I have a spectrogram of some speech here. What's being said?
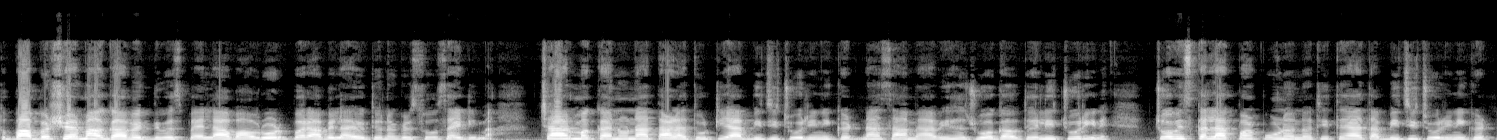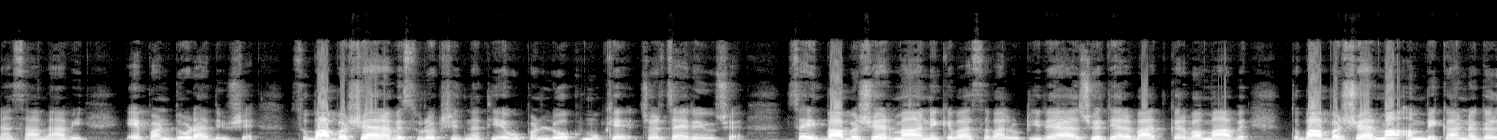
તો બાબર શહેરમાં અગાઉ એક દિવસ પહેલા વાવ રોડ પર આવેલા અયોધ્યાનગર સોસાયટીમાં ચાર મકાનોના તાળા તૂટ્યા, બીજી ચોરીની ઘટના સામે આવી. હજુ અગાઉ થયેલી ચોરીને ચોવીસ કલાક પણ પૂર્ણ નથી થયા હતા. બીજી ચોરીની ઘટના સામે આવી. એ પણ ધોળા દિવસે. શું બાબર શહેર હવે સુરક્ષિત નથી એવું પણ લોકમુખે ચર્ચાઈ રહ્યું છે. સહિત બાબર શહેરમાં અનેક એવા સવાલ ઉઠી રહ્યા છે. ત્યારે વાત કરવામાં આવે તો બાબર શહેરમાં અંબિકાનગર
